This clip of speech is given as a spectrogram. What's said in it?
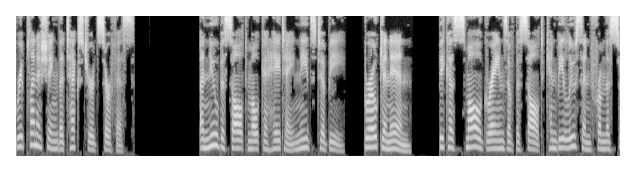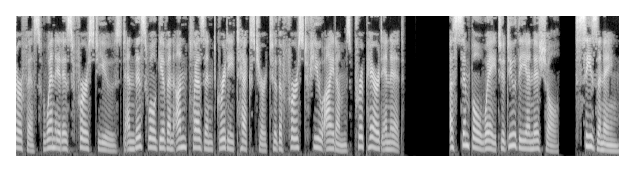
replenishing the textured surface. A new basalt molcajete needs to be «broken in» because small grains of basalt can be loosened from the surface when it is first used and this will give an unpleasant gritty texture to the first few items prepared in it. A simple way to do the initial «seasoning»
